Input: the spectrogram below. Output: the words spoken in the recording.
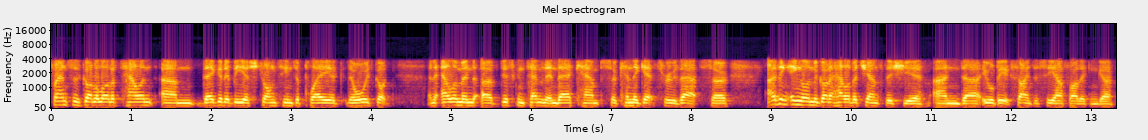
France has got a lot of talent. Um, they're going to be a strong team to play. They've always got an element of discontentment in their camp. So can they get through that? So. I think England have got a hell of a chance this year, and uh, it will be exciting to see how far they can go.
